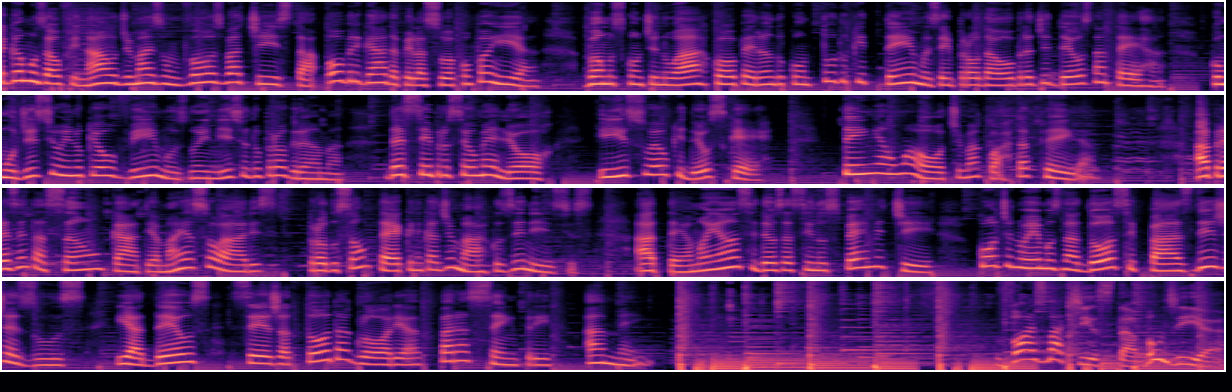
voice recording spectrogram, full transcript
Chegamos ao final de mais um Voz Batista. Obrigada pela sua companhia. Vamos continuar cooperando com tudo que temos em prol da obra de Deus na terra. Como disse o hino que ouvimos no início do programa, dê sempre o seu melhor. Isso é o que Deus quer. Tenha uma ótima quarta-feira. Apresentação: Kátia Maia Soares. Produção técnica de Marcos Vinícius. Até amanhã, se Deus assim nos permitir. Continuemos na doce paz de Jesus e a Deus seja toda a glória para sempre. Amém. Voz Batista, bom dia.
